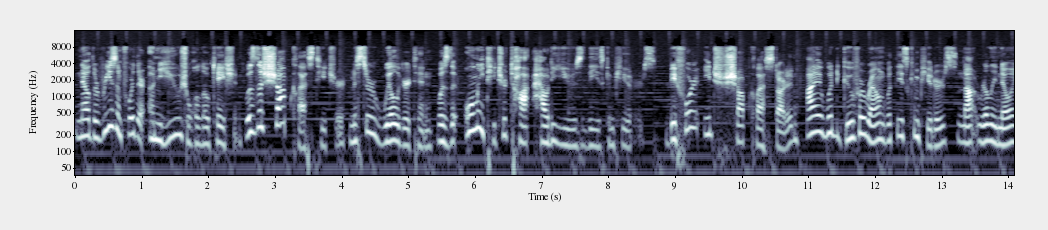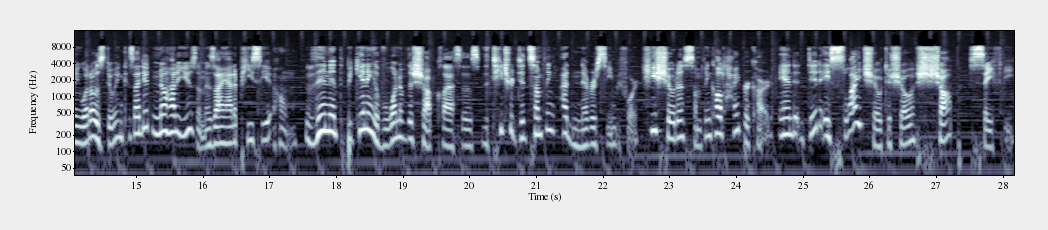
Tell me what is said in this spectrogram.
Now, the reason for their unusual location was the shop class teacher, Mr. Wilgerton, was the only teacher taught how to use these computers. Before each shop class started, I would goof around with these computers, not really knowing what I was doing because I didn't know how to use them as I had a PC at home. Then, at the beginning of one of the shop classes, the teacher did something I'd never seen before. He showed us something called HyperCard and did a slideshow to show us shop safety.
